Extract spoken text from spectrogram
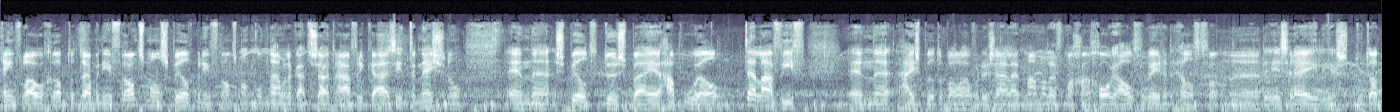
geen flauwe grap dat daar meneer Fransman speelt. Meneer Fransman komt namelijk uit Zuid-Afrika. Is international. En speelt dus bij Hapoel Tel Aviv. En hij speelt de bal over de zijlijn. Manolev mag gaan gooien halverwege de helft van de Israëliërs. Doet dat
